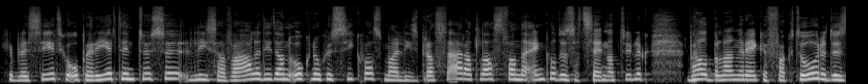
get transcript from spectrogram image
geblesseerd, geopereerd intussen. Lisa Valen, die dan ook nog eens ziek was. Maar Lies Brassard had last van de enkel. Dus dat zijn natuurlijk wel belangrijke factoren. Dus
